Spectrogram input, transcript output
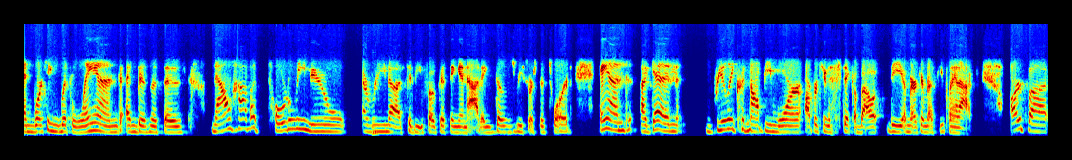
and working with land and businesses now have a totally new arena to be focusing and adding those resources toward. And again, really could not be more opportunistic about the American Rescue Plan Act. ARPA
